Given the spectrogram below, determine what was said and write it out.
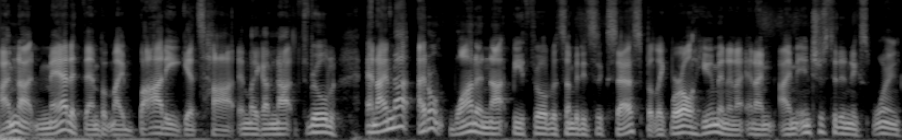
I'm not mad at them, but my body gets hot and like I'm not thrilled. And I'm not. I don't want to not be thrilled with somebody's success, but like we're all human, and, I, and I'm I'm interested in exploring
